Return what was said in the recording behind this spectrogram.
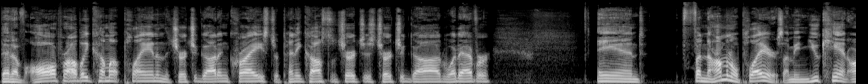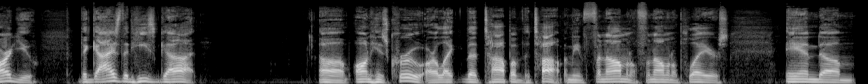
that have all probably come up playing in the Church of God in Christ or Pentecostal churches, Church of God, whatever. And phenomenal players. I mean, you can't argue. The guys that he's got um, on his crew are like the top of the top. I mean, phenomenal, phenomenal players. And um,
